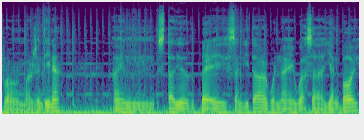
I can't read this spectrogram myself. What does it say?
from Argentina. I studied bass and guitar when I was a young boy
